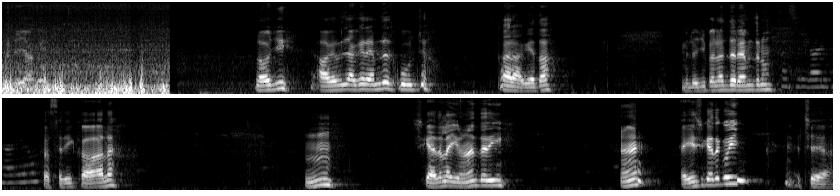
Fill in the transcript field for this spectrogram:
ਪਿੰਡ ਜਾ ਕੇ ਲਓ ਜੀ ਆ ਗਏ ਤੇ ਜਾ ਕੇ ਰਹਿਮਤ ਦੇ ਸਕੂਲ ਚ। ਘਰ ਆ ਗਿਆ ਤਾਂ। ਮਿਲੋ ਜੀ ਪਹਿਲਾਂ ਤੇ ਰਹਿਮਤ ਨੂੰ ਸਤਿ ਸ਼੍ਰੀ ਅਕਾਲ ਸਾਰਿਆਂ ਨੂੰ। ਸਤਿ ਸ੍ਰੀ ਅਕਾਲ। ਹੂੰ ਸ਼ਿਕਾਇਤ ਲਾਈ ਉਹਨਾਂ ਨੇ ਤੇਰੀ? ਹੈਂ? ਹੈਗੀ ਸ਼ਿਕਾਇਤ ਕੋਈ? ਅੱਛਾ।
